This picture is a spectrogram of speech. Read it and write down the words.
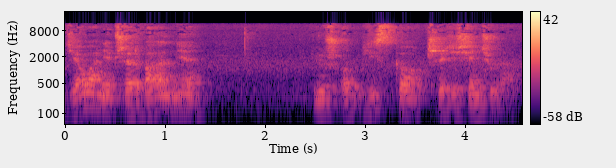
działa nieprzerwalnie już od blisko 60 lat.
